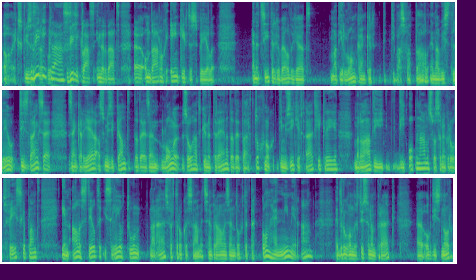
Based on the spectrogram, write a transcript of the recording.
Oh, excuses. Willy Klaas. Willy Klaas, inderdaad. om daar nog één keer te spelen. En het ziet er geweldig uit. Maar die longkanker, die, die, was fataal. En dat wist Leo. Het is dankzij zijn carrière als muzikant dat hij zijn longen zo had kunnen trainen dat hij daar toch nog die muziek heeft uitgekregen. Maar na die, die opnames was er een groot feest gepland. In alle stilte is Leo toen naar huis vertrokken samen met zijn vrouw en zijn dochter. Dat kon hij niet meer aan. Hij droeg ondertussen een pruik. Uh, ook die snor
